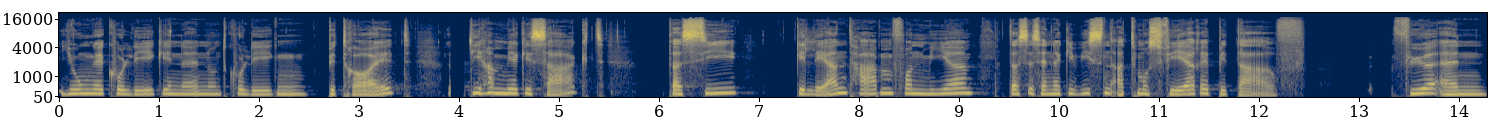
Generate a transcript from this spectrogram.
junge Kolleginnen und Kollegen betreut, die haben mir gesagt, dass sie gelernt haben von mir, dass es einer gewissen Atmosphäre bedarf für ein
